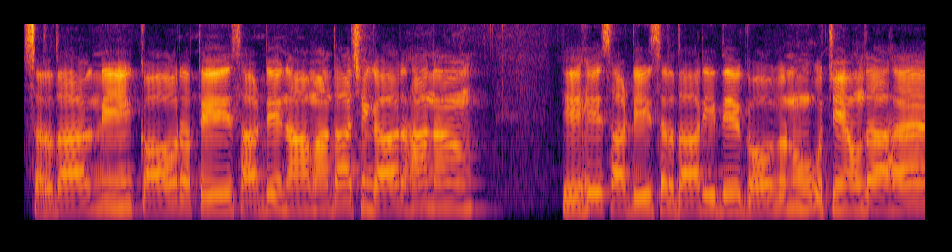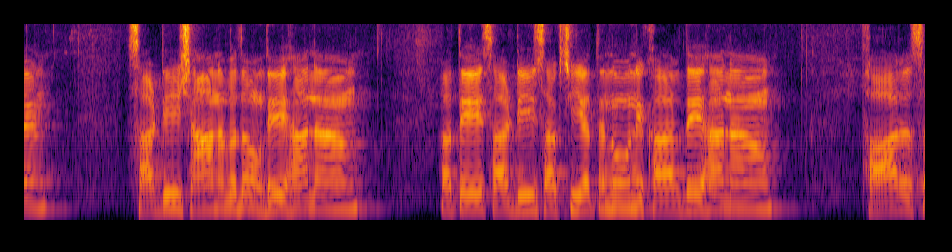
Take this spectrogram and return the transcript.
ਸਰਦਾਰਨੀ ਕੌਰ ਅਤੇ ਸਾਡੇ ਨਾਮਾਂ ਦਾ ਸ਼ਿੰਗਾਰ ਹਨ। ਇਹ ਸਾਡੀ ਸਰਦਾਰੀ ਦੇ ਗੌਰਵ ਨੂੰ ਉਚਿਆਉਂਦਾ ਹੈ। ਸਾਡੀ ਸ਼ਾਨ ਵਧਾਉਂਦੇ ਹਨ ਅਤੇ ਸਾਡੀ ਸ਼ਖਸੀਅਤ ਨੂੰ ਨਿਖਾਰਦੇ ਹਨ। ਫਾਰਸ,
